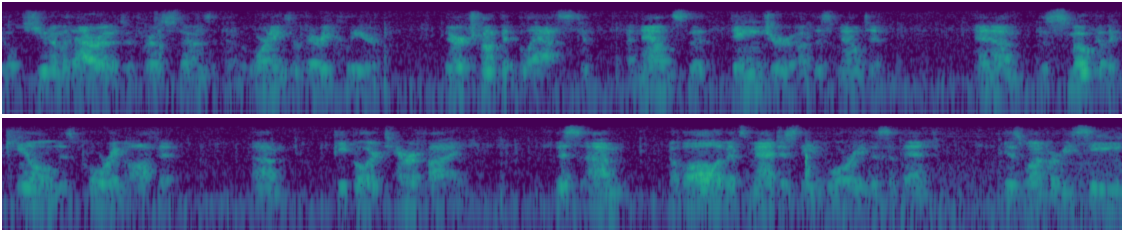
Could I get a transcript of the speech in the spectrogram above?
You'll shoot them with arrows or throw stones at them. The warnings are very clear. There are trumpet blasts to announce the danger of this mountain. And um, the smoke of a kiln is pouring off it. Um, people are terrified. This, um, of all of its majesty and glory, this event is one where we see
